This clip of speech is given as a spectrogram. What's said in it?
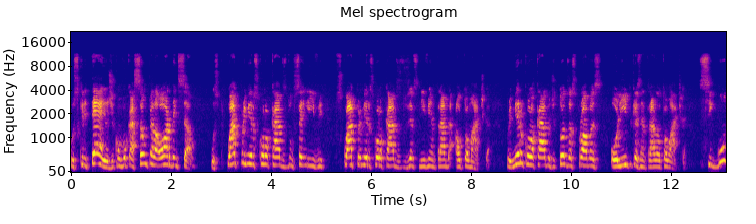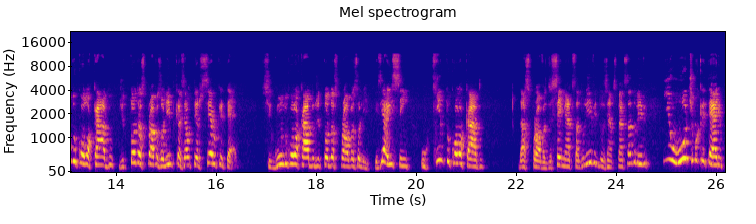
os critérios de convocação pela ordem são os quatro primeiros colocados do 100 livre, os quatro primeiros colocados do 200 livre entrada automática. primeiro colocado de todas as provas olímpicas, entrada automática. Segundo colocado de todas as provas olímpicas é o terceiro critério. Segundo colocado de todas as provas olímpicas. E aí sim, o quinto colocado das provas de 100 metros nado livre, 200 metros nado livre, e o último critério,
